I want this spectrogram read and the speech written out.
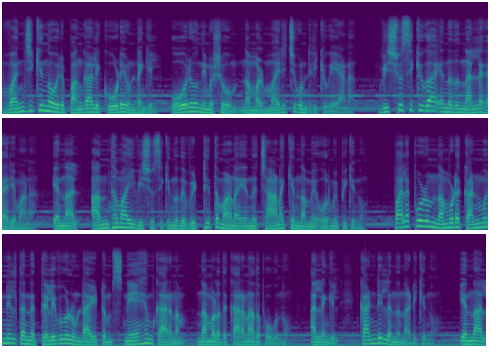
വഞ്ചിക്കുന്ന ഒരു പങ്കാളി കൂടെയുണ്ടെങ്കിൽ ഓരോ നിമിഷവും നമ്മൾ മരിച്ചുകൊണ്ടിരിക്കുകയാണ്. വിശ്വസിക്കുക എന്നത് നല്ല കാര്യമാണ്. എന്നാൽ അന്ധമായി വിശ്വസിക്കുന്നത് വിഡ്ഢിത്തമാണ് എന്ന് ചാണക്യൻ നമ്മെ ഓർമ്മിപ്പിക്കുന്നു. പലപ്പോഴും നമ്മുടെ കൺമുന്നിൽ തന്നെ തെളിവുകളുണ്ടായിട്ടും സ്നേഹം കാരണം നമ്മളത് കരണാതെ പോകുന്നു അല്ലെങ്കിൽ കണ്ടില്ലെന്ന് നടിക്കുന്നു. എന്നാൽ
